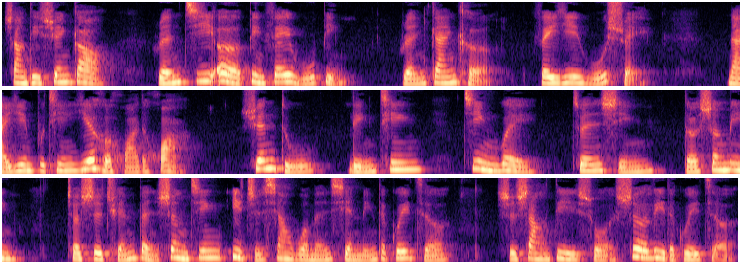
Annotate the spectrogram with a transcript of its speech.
上帝宣告：人饥饿并非无饼，人干渴非因无水，乃因不听耶和华的话。宣读、聆听、敬畏、遵行得生命，这是全本圣经一直向我们显明的规则，是上帝所设立的规则。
